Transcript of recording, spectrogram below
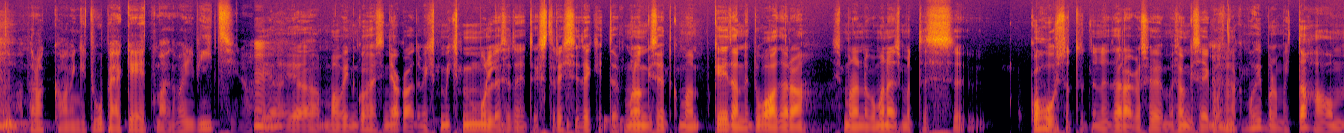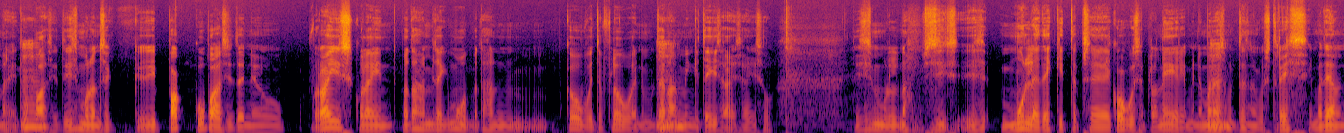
mm. ma pean hakkama mingit ube keetma, et ma ei viitsi no.. ja, ja ma võin kohe siin jagada, miks, miks mulle see näiteks stressi tekitab, mul ongi see, et kui ma keedan need uad ära, siis ma olen nagu mõnes mõttes kohustatud on need ära ka sööma, see ongi see koht mm, -hmm. aga võib-olla ma ei taha homme neid mm -hmm. ja siis mul on see pakk ubasid on ju raisku läinud, ma tahan midagi muud, ma tahan go with the flow on ju, mul täna mm -hmm. mingi teise asja isu ja siis mul noh, siis mulle tekitab see kogu see planeerimine mõnes mm. mõttes nagu stressi, ma tean,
